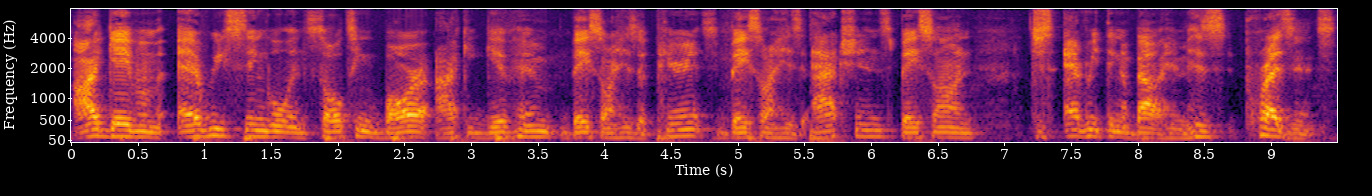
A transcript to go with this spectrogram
I gave him every single insulting bar I could give him based on his appearance, based on his actions, based on just everything about him, his presence.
